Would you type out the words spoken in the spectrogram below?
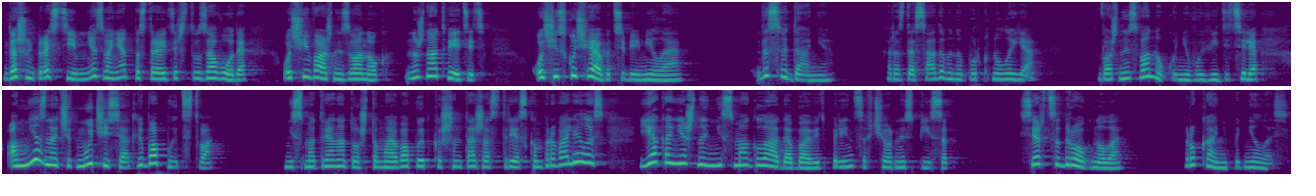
«Дашунь, прости, мне звонят по строительству завода. Очень важный звонок. Нужно ответить. Очень скучаю по тебе, милая». «До свидания», — раздосадованно буркнула я. «Важный звонок у него, видите ли. А мне, значит, мучайся от любопытства». Несмотря на то, что моя попытка шантажа с треском провалилась, я, конечно, не смогла добавить принца в черный список. Сердце дрогнуло. Рука не поднялась.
